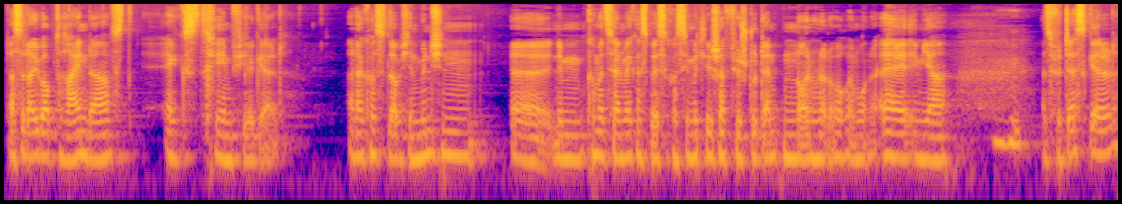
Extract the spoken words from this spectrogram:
dass du da überhaupt rein darfst, extrem viel Geld. Da kostet, glaube ich, in München äh, in dem kommerziellen Makerspace kostet die Mitgliedschaft für Studenten 900 Euro im, Monat, äh, im Jahr. Mhm. Also für das Geld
